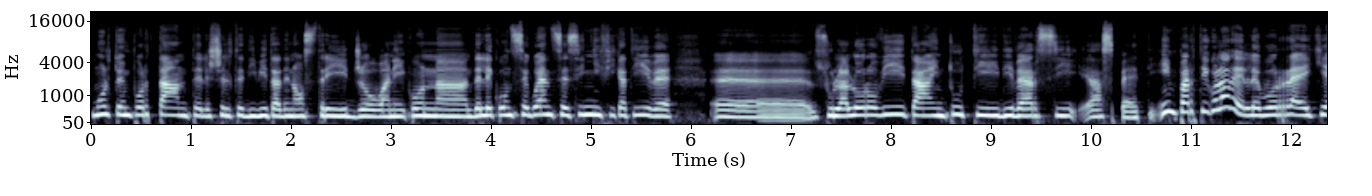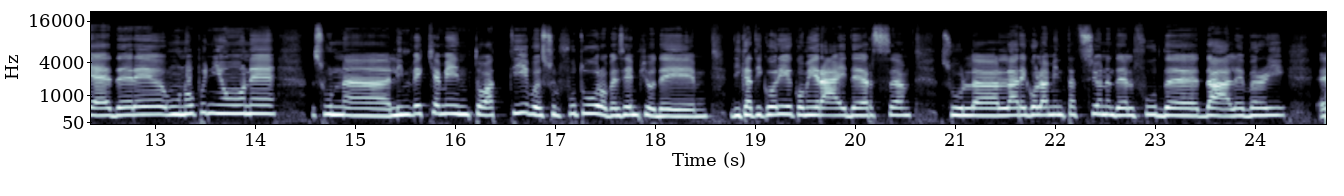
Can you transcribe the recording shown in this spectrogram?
molto importante le scelte di vita dei nostri giovani, con eh, delle conseguenze significative eh, sulla loro vita in tutti i diversi aspetti. In particolare le vorrei chiedere un'opinione sull'invecchiamento attivo e sul futuro, per esempio, de, di categorie come i riders, sulla regolamentazione del food delivery. Eh,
